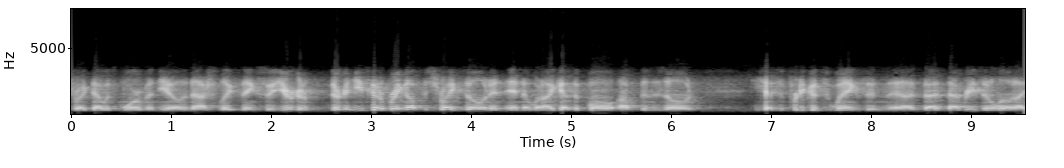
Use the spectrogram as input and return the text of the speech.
strike. That was more of a you know a National League thing. So you're gonna, they're gonna he's gonna bring up the strike zone, and, and when I get the ball up in the zone, he has some pretty good swings, and uh, that that reason alone, I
